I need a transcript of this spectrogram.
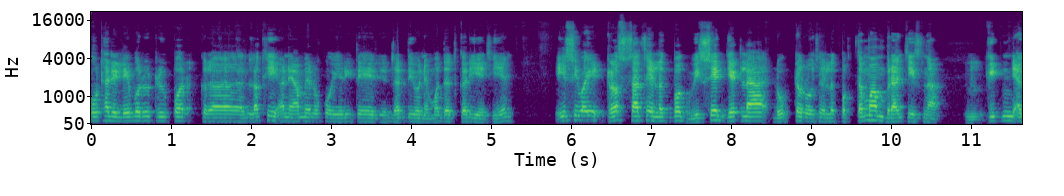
કોઠારી લેબોરેટરી ઉપર લખી અને અમે લોકો એ રીતે દર્દીઓને મદદ કરીએ છીએ. એ સિવાય ટ્રસ્ટ સાથે લગભગ વીસેક જેટલા ડોક્ટરો છે લગભગ તમામ બ્રાન્ચીસના કિડની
